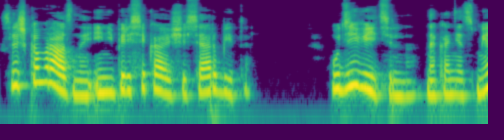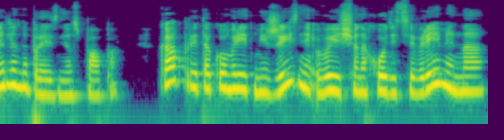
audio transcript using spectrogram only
Слишком разные и не пересекающиеся орбиты. «Удивительно», — наконец медленно произнес папа. «Как при таком ритме жизни вы еще находите время на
